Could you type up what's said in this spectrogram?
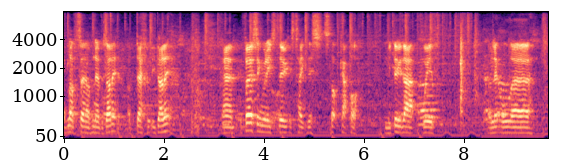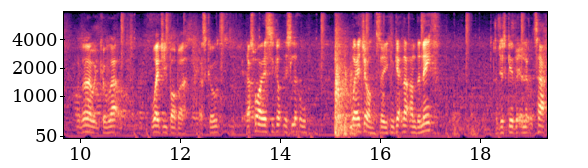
I'd love to say I've never done it. I've definitely done it. Um, the first thing we need to do is take this stop cap off. And we do that with a little, uh, I don't know what you call that, wedgie bobber, that's called. That's why this has got this little wedge on, so you can get that underneath and just give it a little tap.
